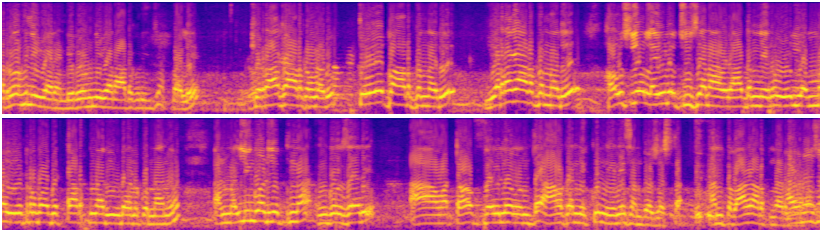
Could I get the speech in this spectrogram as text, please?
రోహిణి గారండి రోహిణి గారు ఆట గురించి చెప్పాలి. కిరాగా ఆడుతున్నారు తోపు ఆడుతున్నారు ఎర్రగా ఆడుతున్నారు. హౌస్లో లైవ్లో చూసాను ఆవిడ ఆటను నేను. ఓ అమ్మ ఏటర్ బాబు ఎట్ట ఆడుతున్నారు ఈవిడ అనుకున్నాను. అండ్ మళ్ళీ ఇంకోటి చెప్తున్నా ఇంకొకసారి ఆ టాప్ ఫైవ్లో ఉంటే ఆమె కన్నా ఎక్కువ నేనే సంతోషిస్తా. అంత బాగా ఆడుతున్నారు అవినాష్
